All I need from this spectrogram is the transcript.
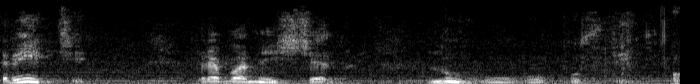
Річі. Треба нижче ногу опустити.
